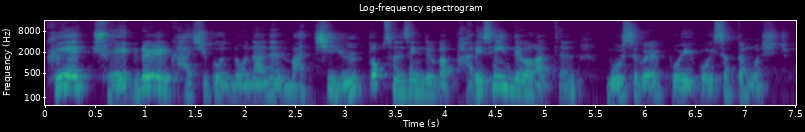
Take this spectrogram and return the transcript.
그의 죄를 가지고 논하는 마치 율법 선생들과 바리새인들과 같은 모습을 보이고 있었던 것이죠.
